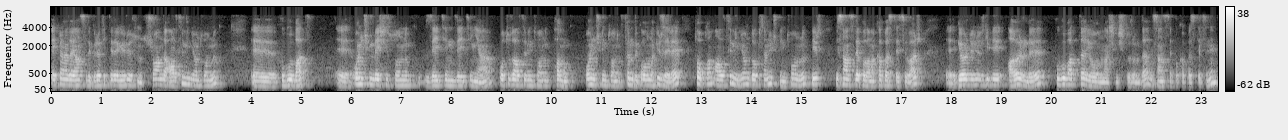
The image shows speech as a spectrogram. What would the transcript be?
ekrana da yansıdı, grafikte de görüyorsunuz. Şu anda 6 milyon tonluk e, hububat, 13.500 tonluk zeytin, zeytinyağı, 36.000 tonluk pamuk, 13.000 tonluk fındık olmak üzere toplam 6 milyon 93 bin tonluk bir lisans depolama kapasitesi var. E, gördüğünüz gibi ağırlığı hububatta yoğunlaşmış durumda lisans depo kapasitesinin.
